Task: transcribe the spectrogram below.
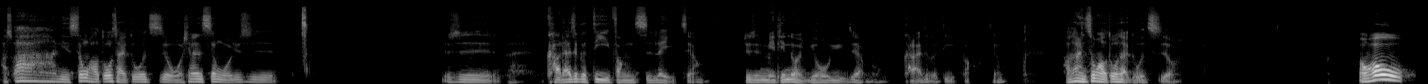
他说：“啊，你生活好多彩多姿。我现在生活就是，就是。”卡在这个地方之类，这样就是每天都很忧郁，这样卡在这个地方，这样好像你生活多彩多姿哦。然后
